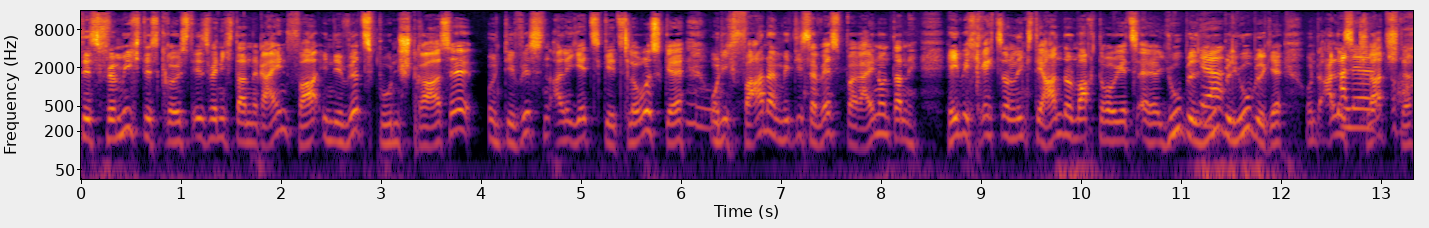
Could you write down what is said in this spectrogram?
das für mich das Größte ist, wenn ich dann reinfahre in die Wirzbudenstraße und die wissen alle, jetzt geht's los, gell? Und ich fahre dann mit dieser Vespa rein und dann hebe ich rechts und links die Hand und mache da jetzt äh, Jubel, Ja. Jubel, Jubel, gell? Und alles Alle- klatscht. oh,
